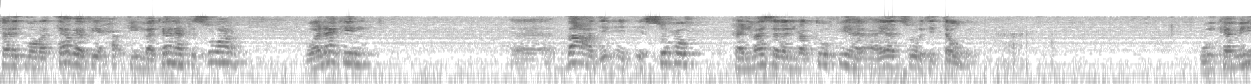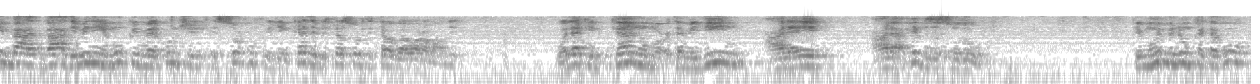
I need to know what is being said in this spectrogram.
كانت مرتبة في في مكانها في الصور ولكن بعض الصحف كان مثلا مكتوب فيها آيات سورة التوبة. ومكملين بعد بعد منه ممكن ما يكونش الصحف اللي انكتبت فيها سورة التوبة ورا بعضها. ولكن كانوا معتمدين على إيه؟ على حفظ الصدور. المهم إنهم كتبوه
